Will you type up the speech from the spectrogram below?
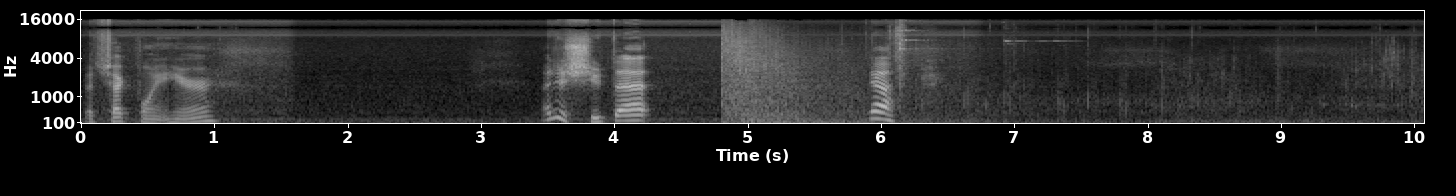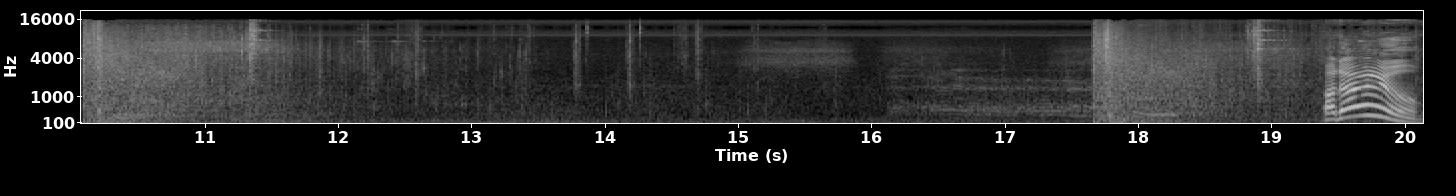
A checkpoint here. I just shoot that? Yeah. Oh damn!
